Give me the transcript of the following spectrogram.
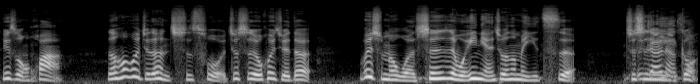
那种话，然后会觉得很吃醋，就是会觉得为什么我生日我一年就那么一次，就是你跟我，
